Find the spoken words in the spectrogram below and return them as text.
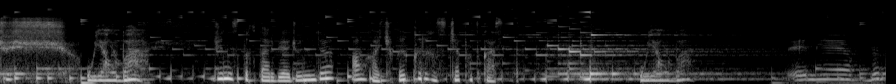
Чүш уялба. Жыныстык тарбия жөнүндө алгачкы кыргызча подкаст бүт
